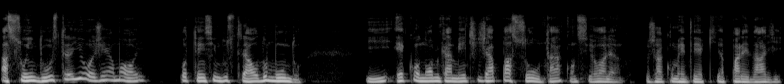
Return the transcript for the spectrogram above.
a sua indústria e hoje é a maior potência industrial do mundo. E economicamente já passou, tá? Quando você olha, eu já comentei aqui a paridade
